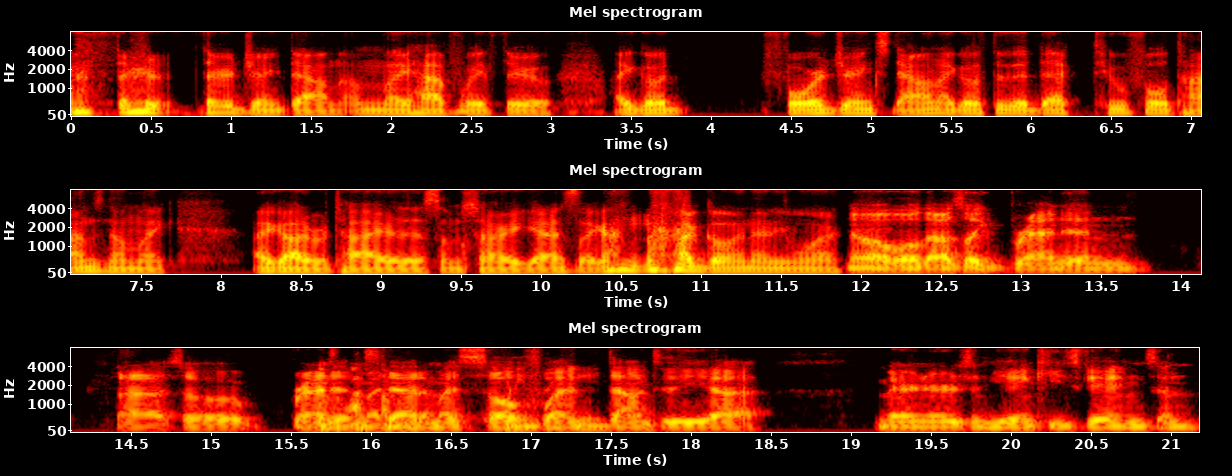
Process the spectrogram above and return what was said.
third third drink down. I'm like halfway through. I go four drinks down. I go through the deck two full times, and I'm like, I gotta retire this. I'm sorry, guys. Like I'm not going anymore. No, well, that was like Brandon. Uh, so Brandon, last my summer, dad, and myself went down to the uh, Mariners and Yankees games, and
